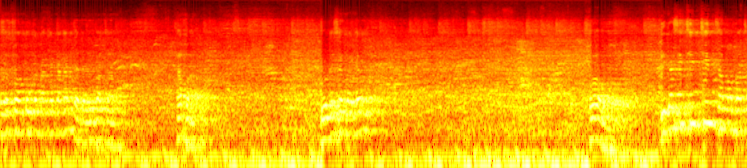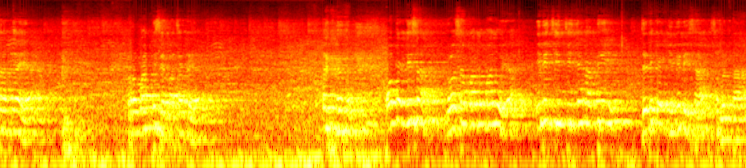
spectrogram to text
sesuatu kenang-kenangan nggak dari pacar apa? Boleh saya pegang wow. Dikasih cincin sama pacarnya ya? Romantis ya pacarnya ya Oke Lisa, gak usah malu-malu ya. Ini cincinnya nanti jadi kayak gini Lisa, sebentar.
